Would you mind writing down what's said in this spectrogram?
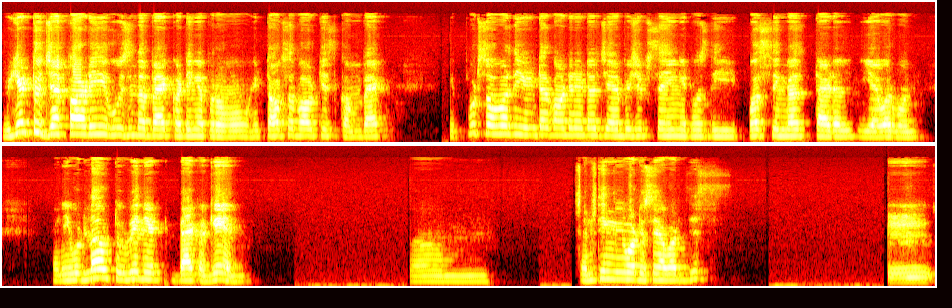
we get to Jeff Hardy, who's in the back cutting a promo. He talks about his comeback. He puts over the Intercontinental Championship, saying it was the first singles title he ever won, and he would love to win it back again. Um, anything you want to say about this? Mm,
